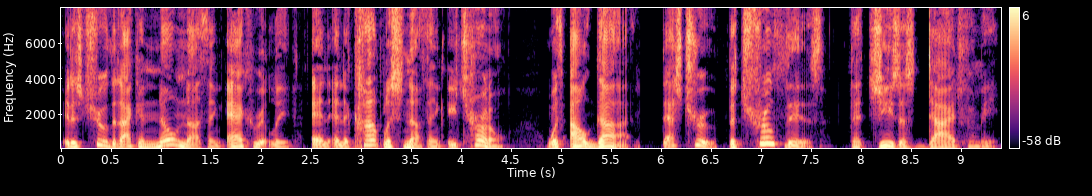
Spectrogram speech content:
It is true that I can know nothing accurately and, and accomplish nothing eternal without God. That's true. The truth is that Jesus died for me,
